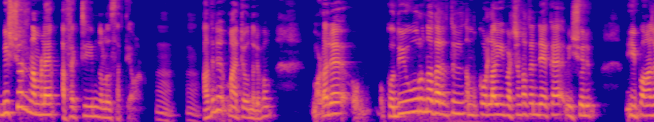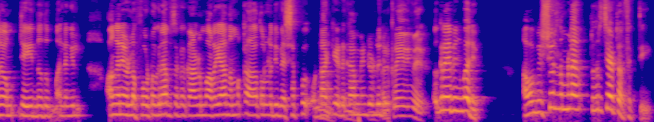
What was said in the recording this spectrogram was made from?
വിഷ്വൽ നമ്മളെ അഫക്റ്റ് ചെയ്യും എന്നുള്ളത് സത്യമാണ്. അതിന് മാറ്റമൊന്നുമില്ല. ഇപ്പം വളരെ കൊതിയൂർന്ന തരത്തിൽ നമുക്കുള്ള ഈ ഭക്ഷണത്തിന്റെയൊക്കെ വിഷ്വലും ഈ പാചകം ചെയ്യുന്നതും അല്ലെങ്കിൽ അങ്ങനെയുള്ള ഫോട്ടോഗ്രാഫ്സ് ഒക്കെ കാണുമ്പോൾ അറിയാം നമുക്ക് അകത്തുള്ളൊരു വിശപ്പ് ഉണ്ടാക്കിയെടുക്കാൻ വേണ്ടിയുള്ളൊരു വരും. ക്രേവിങ് വരും. അപ്പം വിഷ്വൽ നമ്മളെ തീർച്ചയായിട്ടും അഫക്റ്റ് ചെയ്യും.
